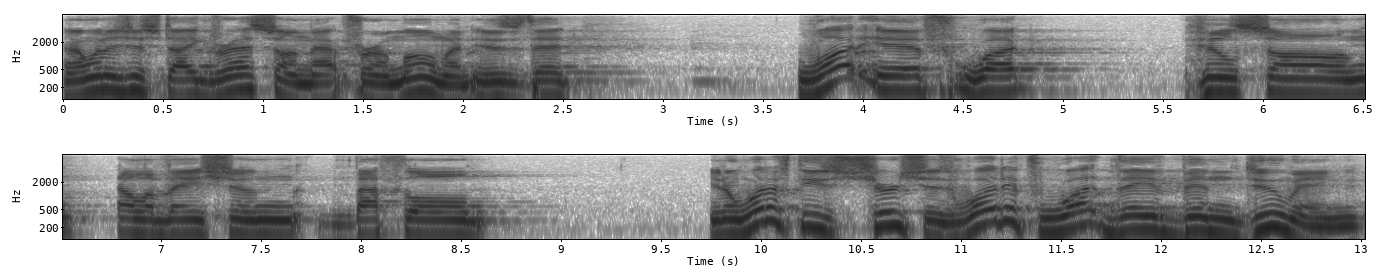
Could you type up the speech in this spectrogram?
I want to just digress on that for a moment is that what if what Hillsong, Elevation, Bethel, you know, what if these churches, what if what they've been doing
